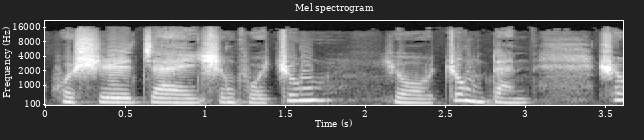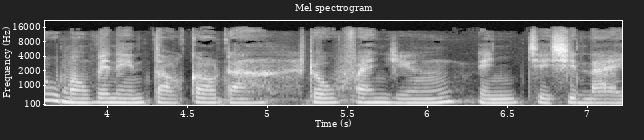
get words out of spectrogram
或是在生活中有重担需要我们为您祷告的，都欢迎您接信来。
